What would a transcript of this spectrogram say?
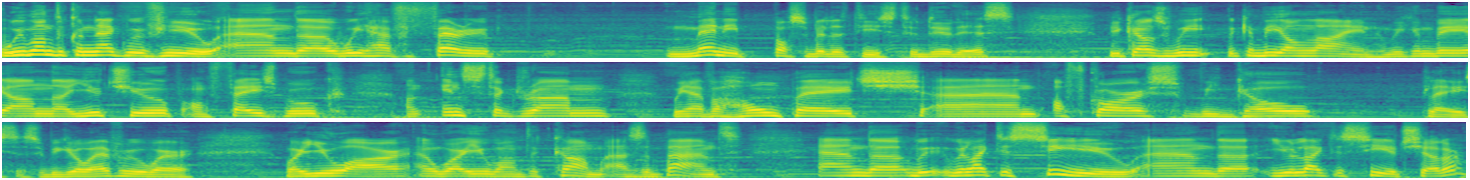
we want to connect with you and uh, we have very many possibilities to do this because we, we can be online. We can be on uh, YouTube, on Facebook, on Instagram. We have a homepage and of course we go places. We go everywhere where you are and where you want to come as a band. And uh, we, we, like to see you and uh, you like to see each other.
